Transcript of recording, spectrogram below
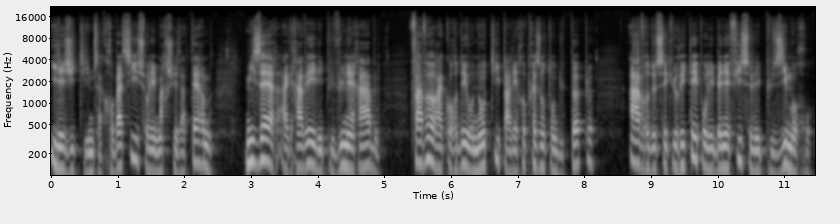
Illégitimes acrobaties sur les marchés à terme, misère aggravée les plus vulnérables, faveur accordée aux nantis par les représentants du peuple, havre de sécurité pour les bénéfices les plus immoraux.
